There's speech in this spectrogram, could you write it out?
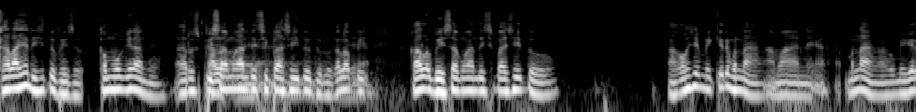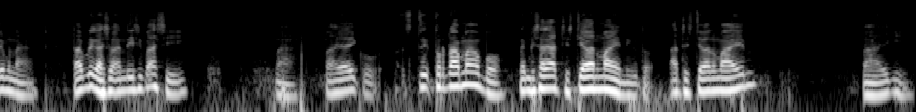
Kalahnya di situ besok. Kemungkinan ya harus bisa Kalau- mengantisipasi ya, itu dulu. Kalau ya. bi- kalau bisa mengantisipasi itu aku sih mikir menang. aman ya. Menang, aku mikir menang. Tapi gak antisipasi. Nah, bahaya. Sti- Terutama apa? Misalnya Adi Setiawan main gitu. Adi Setiawan main. Nah, iki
